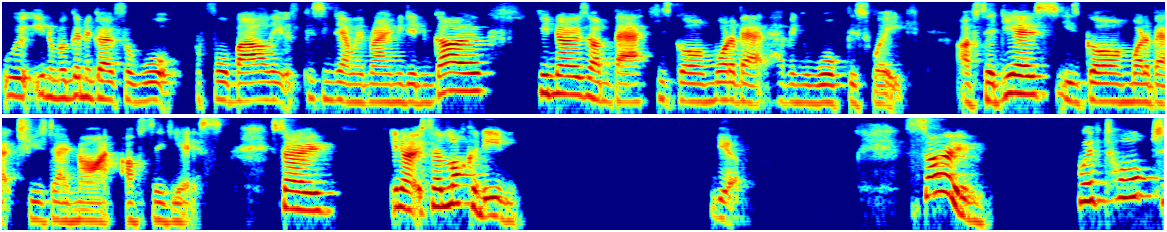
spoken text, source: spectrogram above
We're, you know, we're going to go for a walk before Bali. It was pissing down with rain. We didn't go. He knows I'm back. He's gone. What about having a walk this week? I've said yes. He's gone. What about Tuesday night? I've said yes. So you know, so lock it in. Yeah. So we've talked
